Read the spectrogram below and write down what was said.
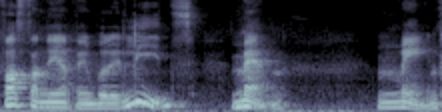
fast han egentligen bodde i Leeds. Men, men,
